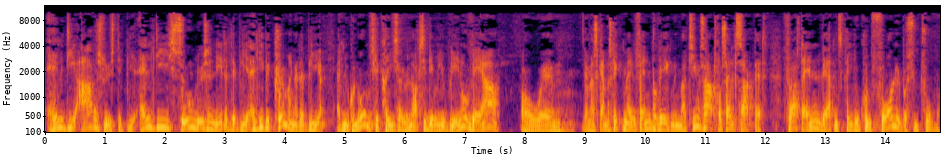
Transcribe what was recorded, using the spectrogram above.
alle de arbejdsløse, det bliver, alle de søvnløse nætter, det bliver, alle de bekymringer, der bliver af den økonomiske krise, og jeg vil nok sige, det vil jo blive endnu værre. Og øh, ja, man skal måske ikke male fanden på væggen, men Martinus har trods alt sagt, at 1. og 2. verdenskrig er jo kun forløbersymptomer.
